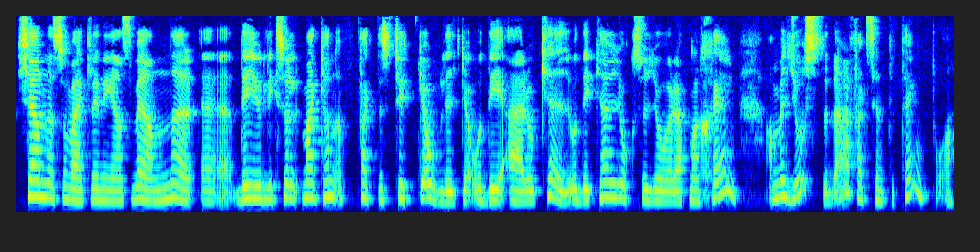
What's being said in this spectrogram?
känner som verkligen är ens vänner, eh, det är ju liksom, man kan faktiskt tycka olika och det är okej. Okay. Och det kan ju också göra att man själv, ja men just det där har jag faktiskt inte tänkt på.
